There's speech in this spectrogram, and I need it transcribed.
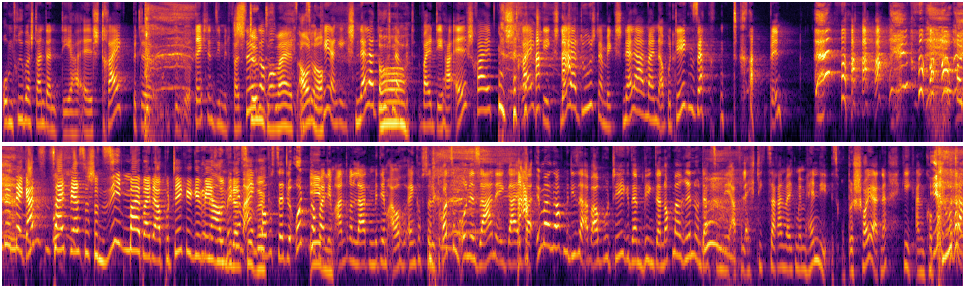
Oben drüber stand dann DHL streikt, bitte rechnen Sie mit Verzögerung. Stimmt, das war jetzt auch so, noch. Okay, dann gehe ich schneller duschen, Oh. damit, weil DHL schreibt, streikt, gehe ich schneller duschen, damit ich schneller an meinen Apothekensachen dran bin. Und in der ganzen Zeit wärst du schon siebenmal bei der Apotheke gewesen Genau, und mit wieder dem zurück. Einkaufszettel und noch bei Eben. dem anderen Laden mit dem Au- Einkaufszettel, trotzdem ohne Sahne, egal. Ich war immer noch mit dieser Apotheke, dann bin ich da noch mal rein und dachte nee, vielleicht liegt es daran, weil ich mit dem Handy, ist auch bescheuert, ne? Gehe ich an den Computer,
